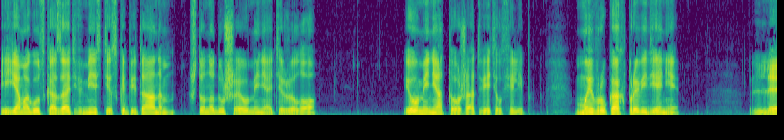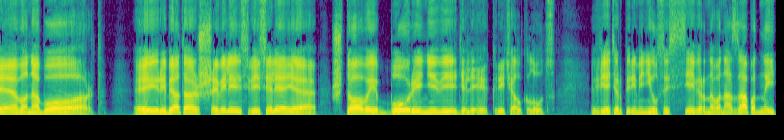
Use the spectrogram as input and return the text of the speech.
и я могу сказать вместе с капитаном, что на душе у меня тяжело». «И у меня тоже», — ответил Филипп. «Мы в руках провидения». «Лево на борт! Эй, ребята, шевелись веселее! Что вы, бури не видели?» — кричал Клуц. Ветер переменился с северного на западный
